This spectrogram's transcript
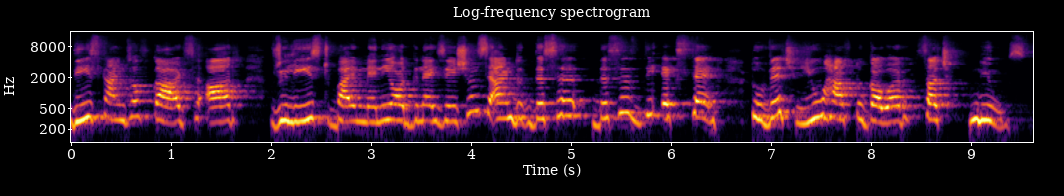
these kinds of cards are released by many organizations, and this is this is the extent to which you have to cover such news.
